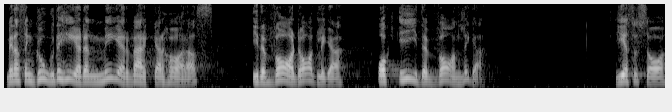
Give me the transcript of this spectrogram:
Medan den gode herden mer verkar höras i det vardagliga och i det vanliga. Jesus sa,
